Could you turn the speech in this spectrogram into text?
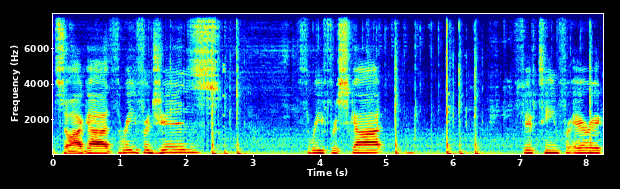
Right, so I got three for Jizz, three for Scott, 15 for Eric.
